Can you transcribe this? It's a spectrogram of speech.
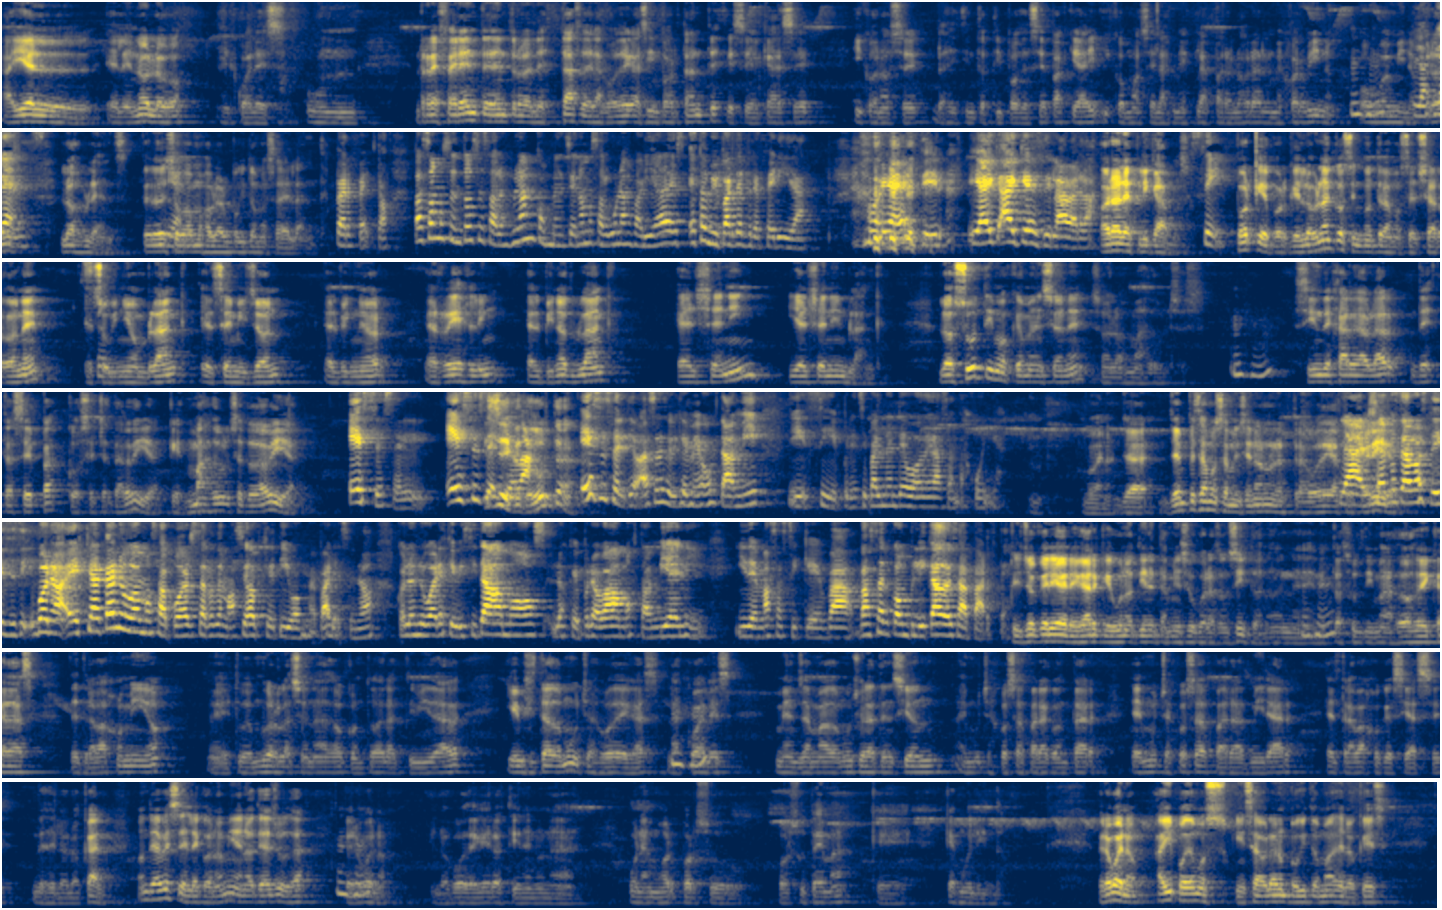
Ahí el, el enólogo, el cual es un referente dentro del staff de las bodegas importantes, que es el que hace y conoce los distintos tipos de cepas que hay y cómo hace las mezclas para lograr el mejor vino o un buen vino. Los Pero blends. los blends. Pero de eso vamos a hablar un poquito más adelante. Perfecto. Pasamos entonces a los blancos, mencionamos algunas variedades. Esta es mi parte preferida, voy a decir. y hay, hay que decir la verdad. Ahora le explicamos. Sí. ¿Por qué? Porque en los blancos encontramos el Chardonnay, el Sí. Sauvignon Blanc, el Semillon, el Vigneur, el Riesling, el Pinot Blanc, el Chenin y el Chenin Blanc. Los últimos que mencioné son los más dulces. Sin dejar de hablar de esta cepa cosecha tardía, que es más dulce todavía. Ese es el, ese es ¿Ese el es que, el que va. te gusta? Ese es el que va, ese es el que me gusta a mí. Y sí, principalmente Bodega Santa Julia. Bueno, ya, ya empezamos a mencionar nuestras bodegas Claro, ya preferidas. empezamos, sí, sí, sí. Bueno, es que acá no vamos a poder ser demasiado objetivos, me parece, ¿no? Con los lugares que visitamos, los que probamos también y, y demás, así que va, va a ser complicado esa parte. Sí, yo quería agregar que uno tiene también su corazoncito, ¿no? En, en estas últimas dos décadas de trabajo mío, eh, estuve muy relacionado con toda la actividad y he visitado muchas bodegas, las cuales me han llamado mucho la atención, hay muchas cosas para contar, hay muchas cosas para admirar el trabajo que se hace desde lo local, donde a veces la economía no te ayuda, pero bueno, los bodegueros tienen una, un amor por su, por su tema que, que es muy lindo. Pero bueno, ahí podemos quizá hablar un poquito más de lo que es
